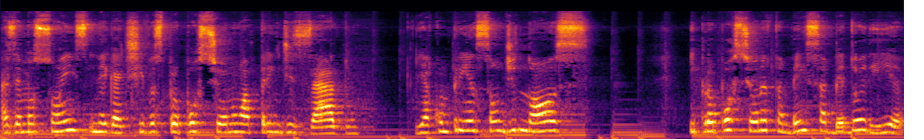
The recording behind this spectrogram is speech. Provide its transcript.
As emoções negativas proporcionam um aprendizado, e a compreensão de nós e proporciona também sabedoria.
